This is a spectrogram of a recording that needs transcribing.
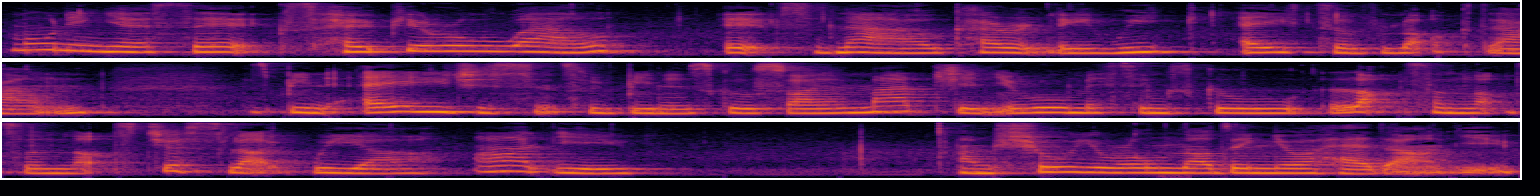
Morning, Year 6. Hope you're all well. It's now currently week 8 of lockdown. It's been ages since we've been in school, so I imagine you're all missing school lots and lots and lots, just like we are, aren't you? I'm sure you're all nodding your head, aren't you?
